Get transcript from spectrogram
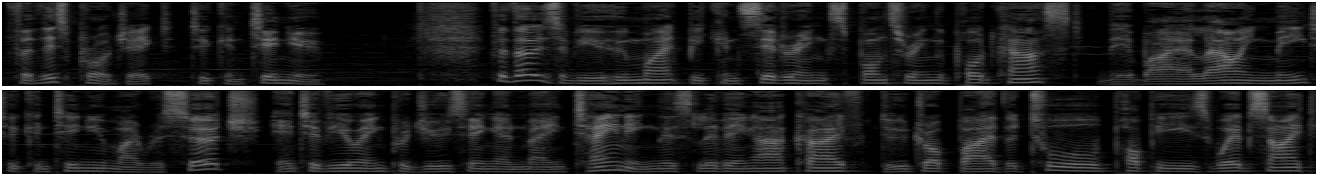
for this project to continue. For those of you who might be considering sponsoring the podcast, thereby allowing me to continue my research, interviewing, producing, and maintaining this living archive, do drop by the Tall Poppies website,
